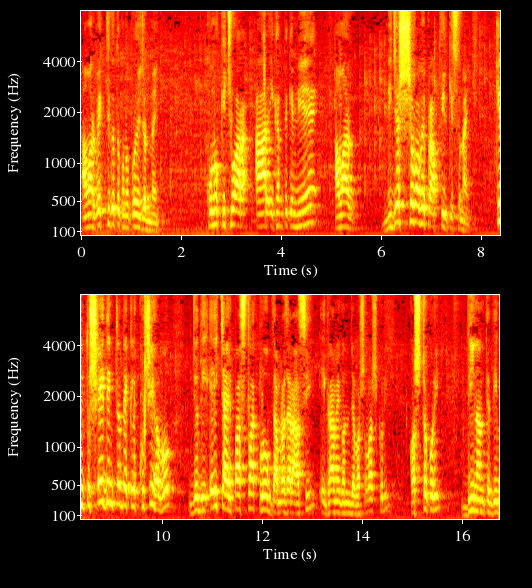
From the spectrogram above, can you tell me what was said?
আমার ব্যক্তিগত কোনো প্রয়োজন নাই। কোনো কিছু আর আর এখান থেকে নিয়ে আমার নিজস্বভাবে প্রাপ্তির কিছু নাই। কিন্তু সেই দিনটা দেখলে খুশি হব যদি এই চার পাঁচ লাখ লোক আমরা যারা আছি, এই গ্রামে গঞ্জে বসবাস করি, কষ্ট করি, দিন আনতে দিন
